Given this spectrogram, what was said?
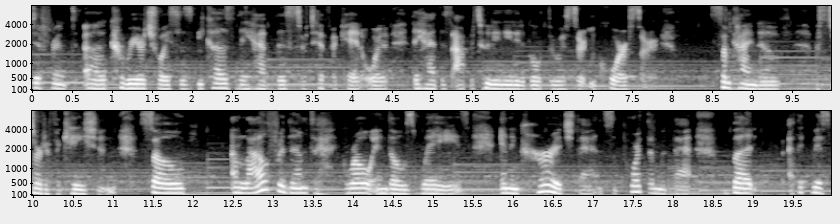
different uh, career choices because they have this certificate or they had this opportunity to go through a certain course or some kind of a certification. So allow for them to grow in those ways and encourage that and support them with that. But I think we as,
